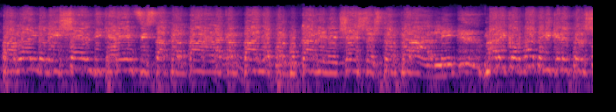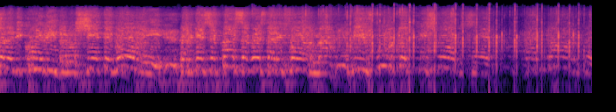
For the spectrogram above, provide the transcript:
parlando dei soldi che Renzi sta per dare alla campagna per buttarli nel cesso e sperperarli, ma ricordatevi che le persone di cui ridono siete voi, perché se passa questa riforma il furto di risorse dal nord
